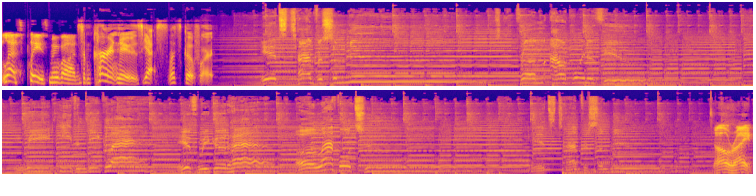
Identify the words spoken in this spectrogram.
Let's please move on. Some current news. Yes, let's go for it. It's time for some news from our point of view. We'd even be glad if we could have a lap or two. It's time for some news. All right.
